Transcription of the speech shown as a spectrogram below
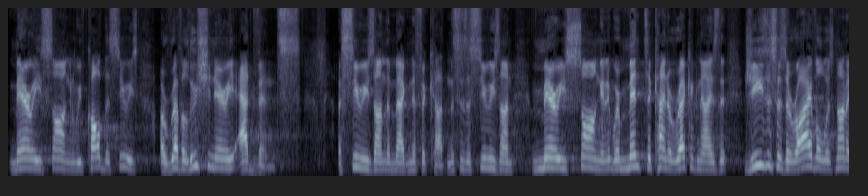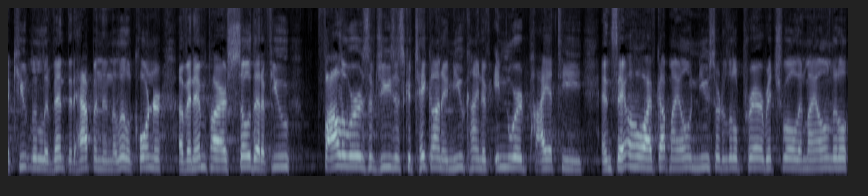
Mary's song, and we've called this series A Revolutionary Advent a series on the Magnificat. And this is a series on Mary's song. And we're meant to kind of recognize that Jesus' arrival was not a cute little event that happened in the little corner of an empire so that a few followers of Jesus could take on a new kind of inward piety and say, Oh, I've got my own new sort of little prayer ritual and my own little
